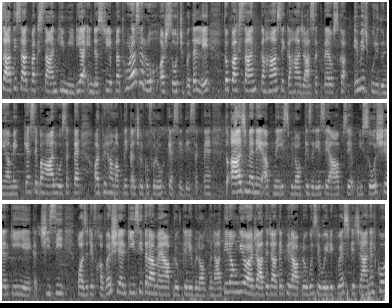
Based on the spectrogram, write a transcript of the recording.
साथ ही साथ पाकिस्तान की मीडिया इंडस्ट्री अपना थोड़ा सा रुख और सोच बदल ले। तो पाकिस्तान कहाँ से कहाँ जा सकता है, उसका इमेज पूरी दुनिया में कैसे बहाल हो सकता है, और फिर हम अपने कल्चर को फ़रोग कैसे दे सकते हैं? तो आज मैंने अपने इस ब्लॉग के ज़रिए से आपसे अपनी सोच शेयर की, ये एक अच्छी सी पॉजिटिव खबर शेयर की। इसी तरह मैं आप लोग के लिए ब्लॉग बनाती रहूँगी और जाते जाते फिर आप लोगों से वही रिक्वेस्ट के चैनल को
